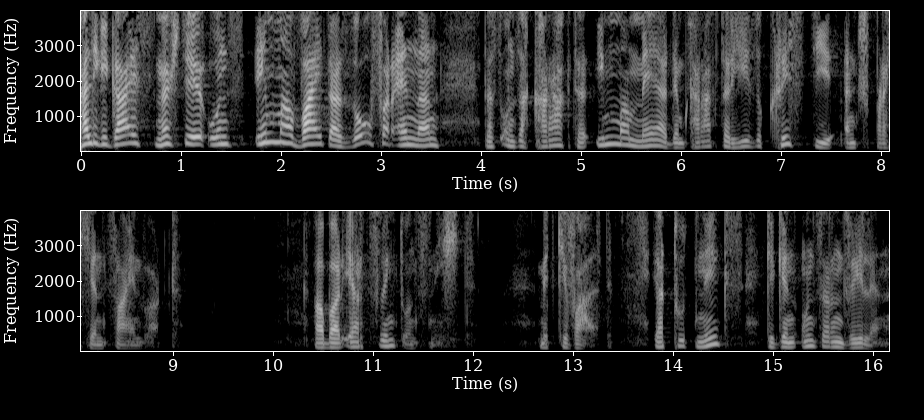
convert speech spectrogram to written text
Heilige Geist möchte uns immer weiter so verändern, dass unser Charakter immer mehr dem Charakter Jesu Christi entsprechend sein wird. Aber er zwingt uns nicht mit Gewalt. Er tut nichts gegen unseren Willen.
